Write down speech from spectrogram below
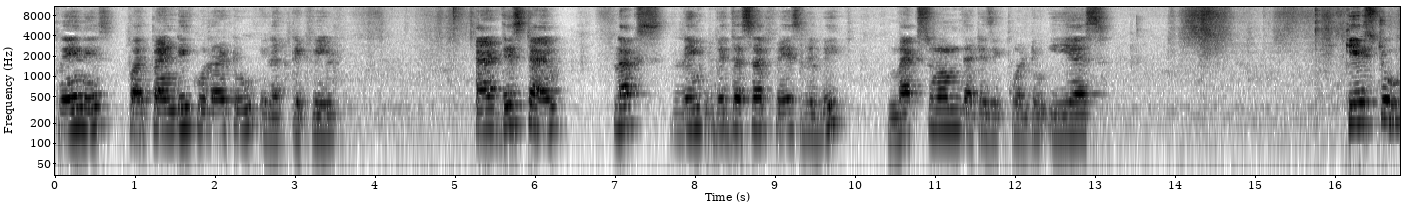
plane is perpendicular to electric field. At this time flux linked with the surface will be maximum that is equal to ES. Case 2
